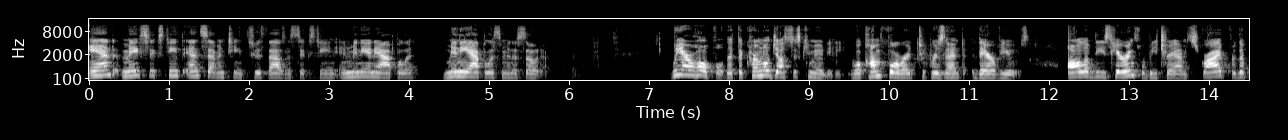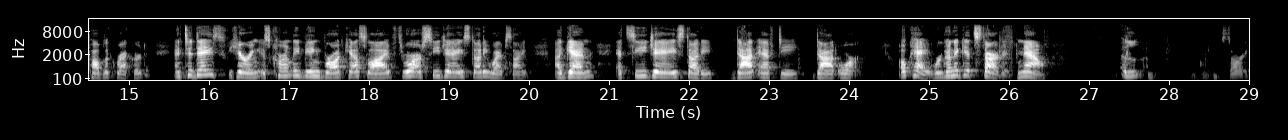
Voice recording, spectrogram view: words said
And May 16th and 17th, 2016 in Minneapolis, Minneapolis, Minnesota. We are hopeful that the criminal justice community will come forward to present their views. All of these hearings will be transcribed for the public record, and today's hearing is currently being broadcast live through our CJA Study website, again at cjastudy.fd.org. Okay, we're going to get started. Now, sorry,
